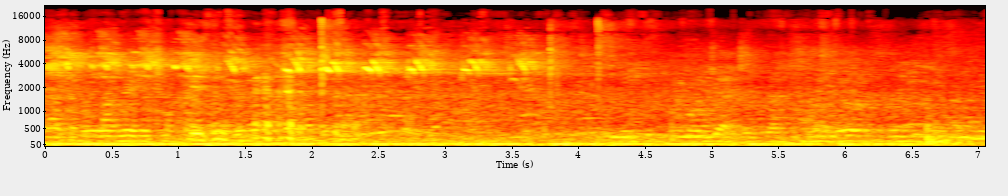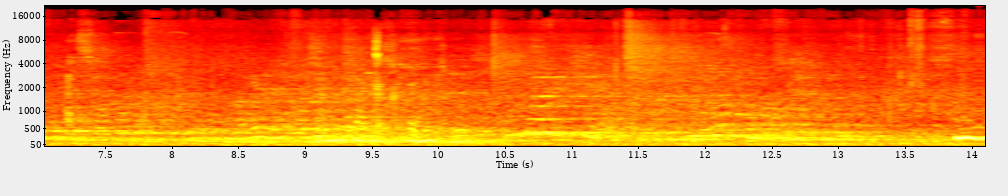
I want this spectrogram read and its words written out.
가가지고 밤에 먹히는 음,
